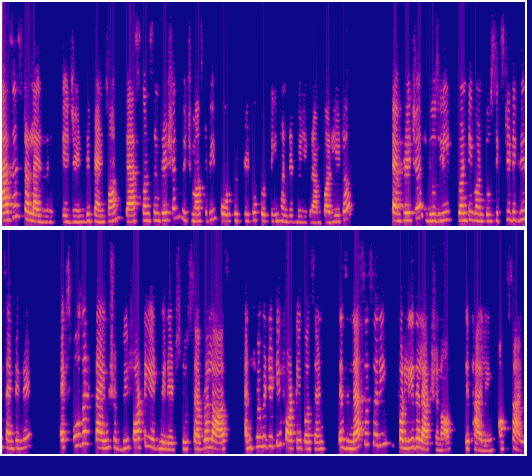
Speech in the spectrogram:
as a sterilizing agent depends on gas concentration which must be 450 to 1500 milligram per liter Temperature usually 21 to 60 degrees centigrade. Exposure time should be 48 minutes to several hours and humidity 40% is necessary for lethal action of ethylene oxide.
